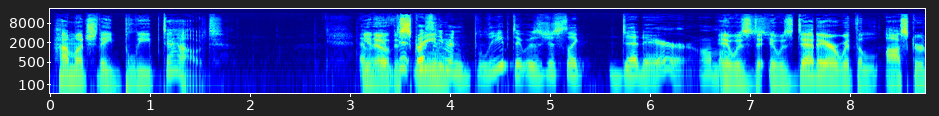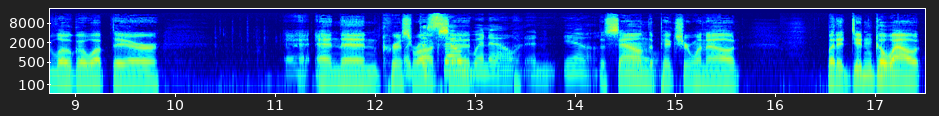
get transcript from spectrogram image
how much they bleeped out. You know, it, the it screen wasn't even bleeped. It was just like dead air almost. it was it was dead air with the Oscar logo up there. And then Chris like Rock the sound said went out, and yeah, the sound, the oh. picture went out, but it didn't go out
